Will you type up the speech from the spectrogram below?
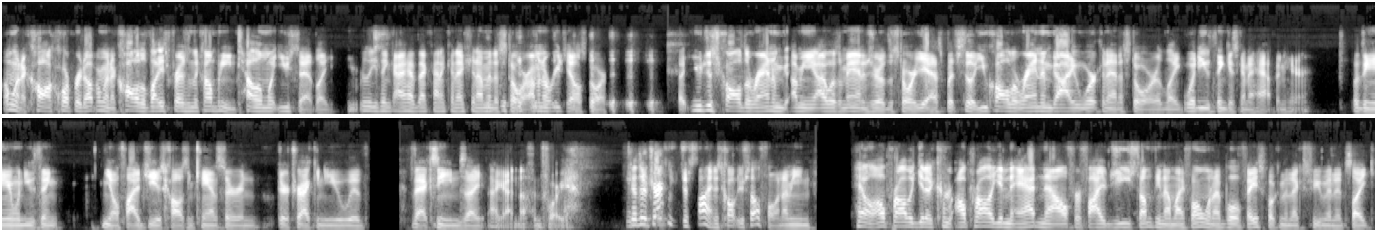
I'm gonna call corporate up. I'm gonna call the vice president of the company and tell them what you said. Like, you really think I have that kind of connection? I'm in a store. I'm in a retail store. But you just called a random. I mean, I was a manager of the store, yes, but still, you called a random guy working at a store. Like, what do you think is gonna happen here? But then when you think you know 5G is causing cancer and they're tracking you with vaccines, I, I got nothing for you. Because they're tracking you just fine. It's called your cell phone. I mean, hell, I'll probably get a com- I'll probably get an ad now for 5G something on my phone when I pull Facebook in the next few minutes. Like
